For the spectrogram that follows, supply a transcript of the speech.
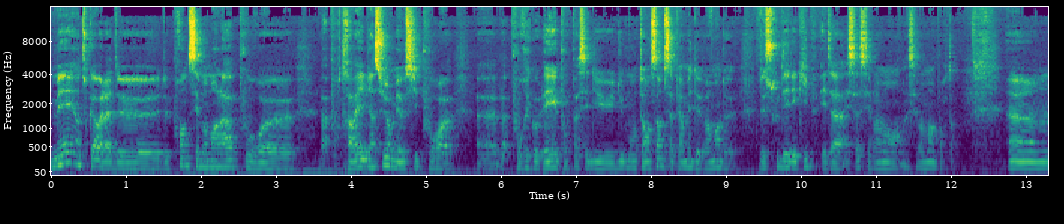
Mais en tout cas voilà, de, de prendre ces moments-là pour, bah, pour travailler bien sûr, mais aussi pour, bah, pour rigoler, pour passer du, du bon temps ensemble, ça permet de vraiment de, de souder l'équipe et, ça c'est vraiment, vraiment important. Euh,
